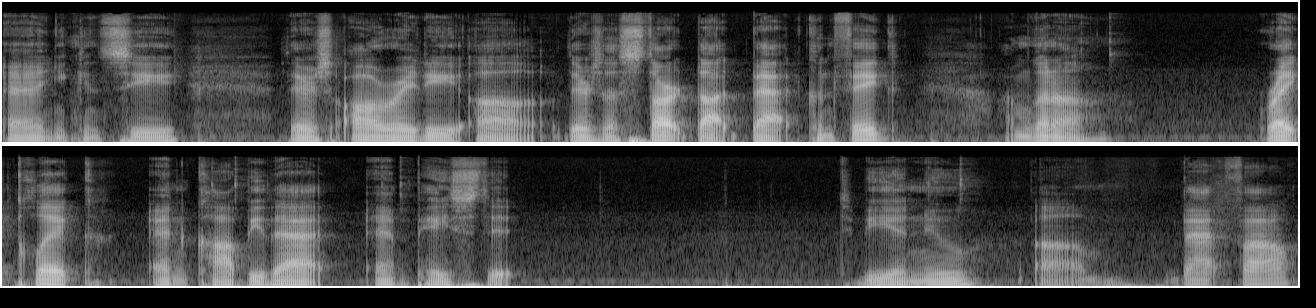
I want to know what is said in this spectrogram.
and you can see there's already uh, there's a start.bat config. I'm gonna right click and copy that and paste it to be a new um, bat file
